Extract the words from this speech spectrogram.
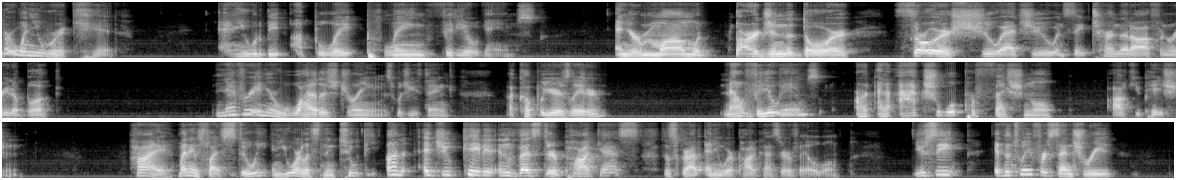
remember when you were a kid and you would be up late playing video games and your mom would barge in the door, throw her shoe at you, and say, Turn that off and read a book? Never in your wildest dreams would you think a couple years later, now video games are an actual professional occupation. Hi, my name is Fly Stewie, and you are listening to the Uneducated Investor Podcast. Subscribe anywhere podcasts are available. You see, in the 21st century,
